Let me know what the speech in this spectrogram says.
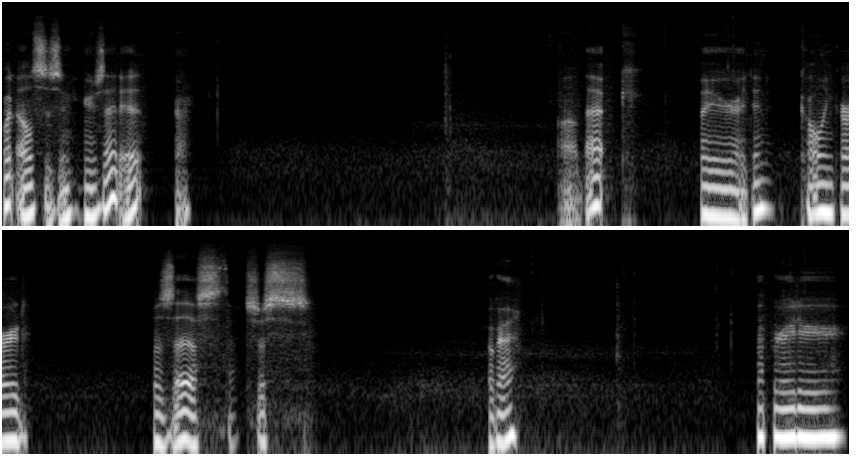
what else is in here? Is that it? Okay. Uh, back. Player identity. Calling card. What's this? That's just... Okay. Operator.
